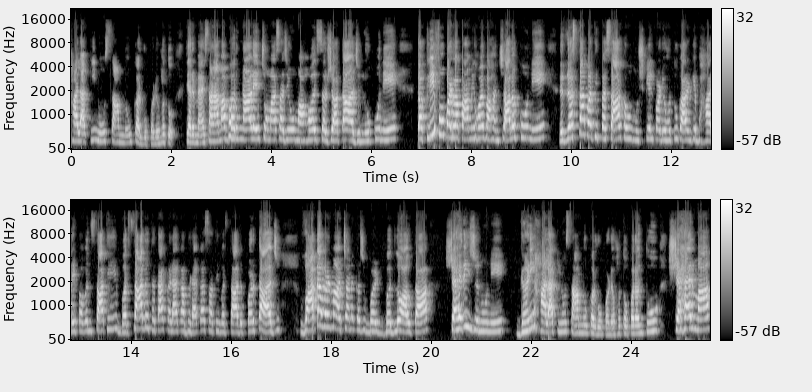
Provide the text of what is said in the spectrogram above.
હાલાકીનો સામનો કરવો પડ્યો હતો. ત્યારે મહેસાણામાં ભર ઉનાળે ચોમાસા જેવો માહોલ સર્જાતા જ લોકોને તકલીફો પડવા પામી હોય, વાહન ચાલકોને રસ્તા પરથી પસાર થવું મુશ્કેલ પડ્યું હતું, કારણ કે ભારે પવન સાથે વરસાદ થતા કડાકા ભડાકા સાથે વરસાદ પડતા જ વાતાવરણમાં અચાનક જ બદલો આવતા શહેરીજનોને ઘણી હાલાકીનો સામનો કરવો પડ્યો હતો, પરંતુ શહેરમાં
